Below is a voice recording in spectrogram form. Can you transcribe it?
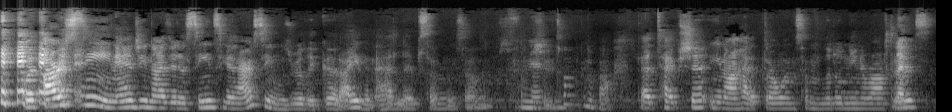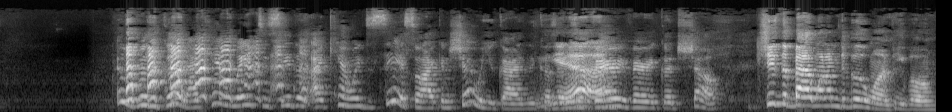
Very bad. but our scene, Angie and I did a scene together. Our scene was really good. I even ad libbed some of these. What are you talking about? That type shit. You know, I had to throw in some little Nina Rock like, it was really good. I can't wait to see the. I can't wait to see it so I can share with you guys because yeah. it was a very very good show. She's the bad one. I'm the good one, people.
